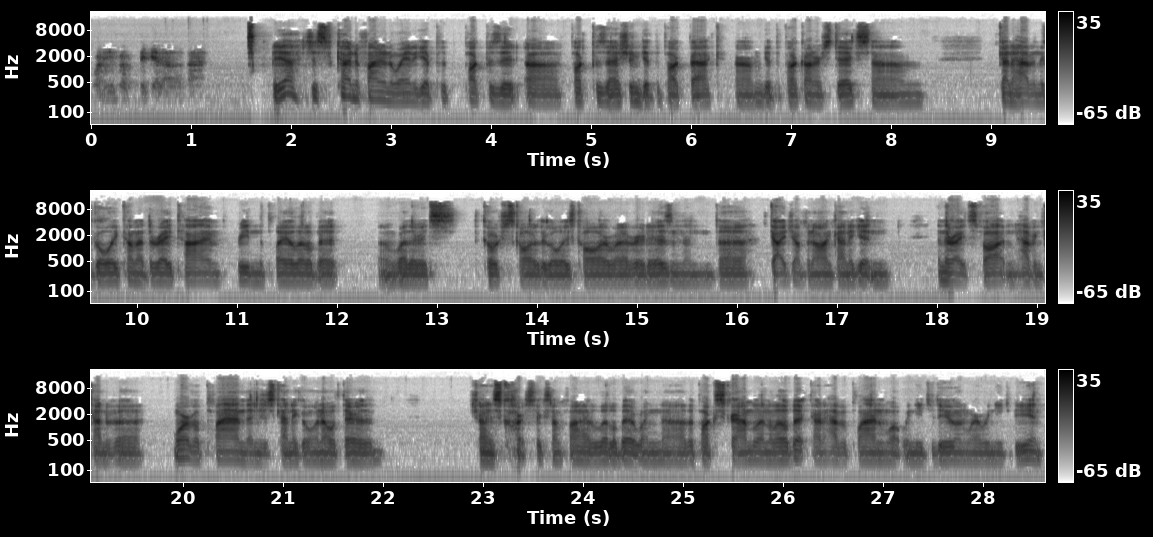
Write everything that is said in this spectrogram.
What do you hope to get out of that? yeah, just kind of finding a way to get puck, posi- uh, puck possession, get the puck back, um, get the puck on our sticks. Um, kind of having the goalie come at the right time, reading the play a little bit, um, whether it's the coach's call or the goalie's call or whatever it is, and then the guy jumping on, kind of getting in the right spot and having kind of a more of a plan than just kind of going out there trying to score six on five a little bit when uh, the puck's scrambling a little bit, kind of have a plan what we need to do and where we need to be. And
